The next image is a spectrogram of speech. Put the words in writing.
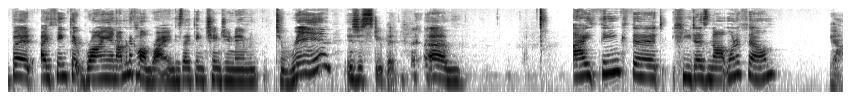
But I think that Ryan, I'm going to call him Ryan because I think changing your name to Ren is just stupid. Um, I think that he does not want to film Yeah.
